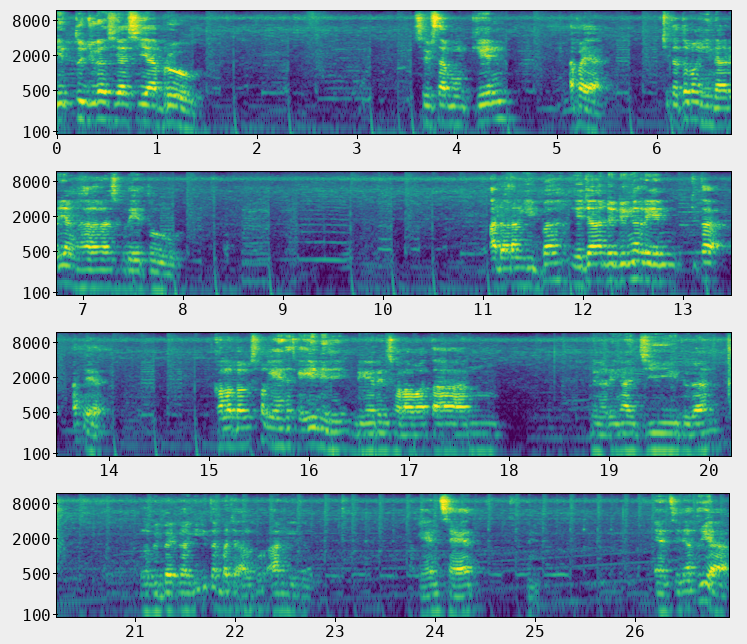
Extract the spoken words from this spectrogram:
Itu juga sia-sia bro. Sebisa mungkin apa ya kita tuh menghindari yang hal-hal seperti itu. Ada orang gibah ya jangan didengerin. Kita apa ya kalau bagus pakai headset kayak ini sih dengerin sholawatan dengerin ngaji gitu kan. Lebih baik lagi kita baca Al-Quran gitu. Pakai handset. Handsetnya tuh ya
